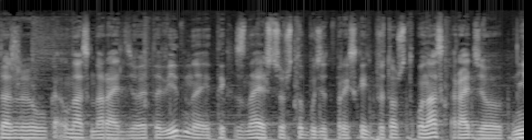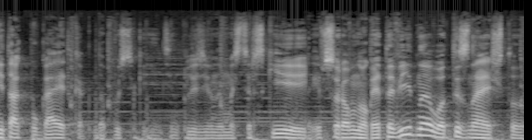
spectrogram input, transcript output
Даже у, нас на радио это видно, и ты знаешь все, что будет происходить. При том, что у нас радио не так пугает, как, допустим, какие-нибудь инклюзивные мастерские. И все равно это видно. Вот ты знаешь, что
